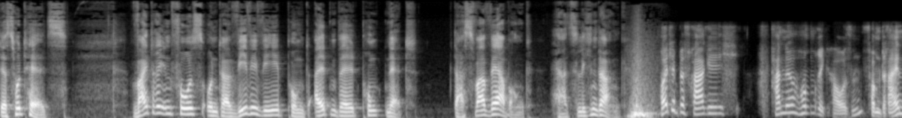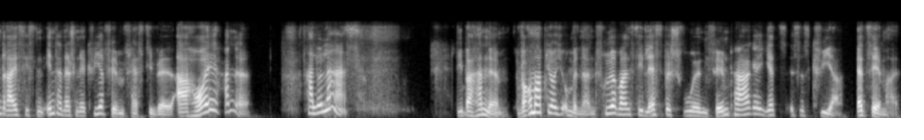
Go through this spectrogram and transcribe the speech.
des Hotels. Weitere Infos unter www.alpenwelt.net. Das war Werbung. Herzlichen Dank. Heute befrage ich Hanne Humrighausen vom 33. International Queer Film Festival. Ahoi, Hanne. Hallo Lars. Liebe Hanne, warum habt ihr euch umbenannt? Früher waren es die lesbisch-schwulen Filmtage, jetzt ist es queer. Erzähl mal.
